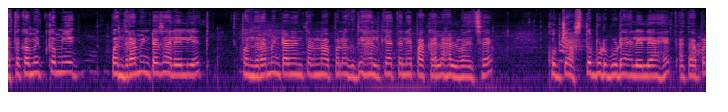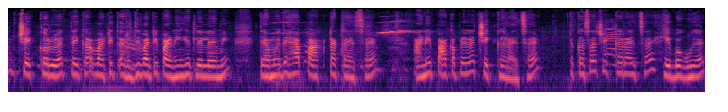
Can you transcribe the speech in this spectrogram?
आता कमीत कमी एक पंधरा मिनटं झालेली आहेत. पंधरा मिनटानंतरनं आपण अगदी हलक्या हाताने पाकाला हलवायचं आहे खूप जास्त बुडबुडे आलेले आहेत. आता आपण चेक करूयात. ते एका वाटीत अर्धी वाटी पाणी घेतलेलं आहे मी. त्यामध्ये हा पाक टाकायचा आहे आणि पाक आपल्याला चेक करायचा आहे तर कसा चेक करायचा आहे हे बघूयात.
